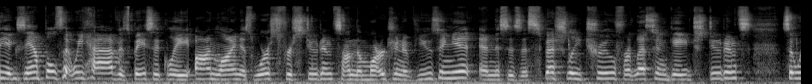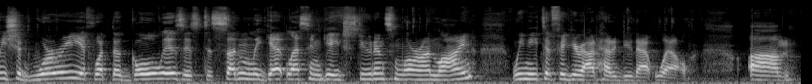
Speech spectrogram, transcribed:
the examples that we have is basically online is worse for students on the margin of using it, and this is especially true for less engaged students. So we should worry if what the goal is is to suddenly get less engaged students more online. We need to figure out how to do that well. Um,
